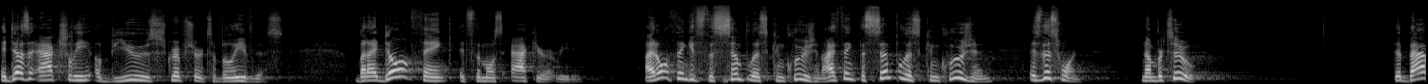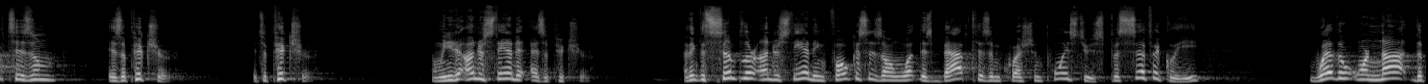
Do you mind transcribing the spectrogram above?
it doesn't actually abuse Scripture to believe this. But I don't think it's the most accurate reading. I don't think it's the simplest conclusion. I think the simplest conclusion is this one. Number two, that baptism is a picture. It's a picture. And we need to understand it as a picture. I think the simpler understanding focuses on what this baptism question points to, specifically, whether or not the,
